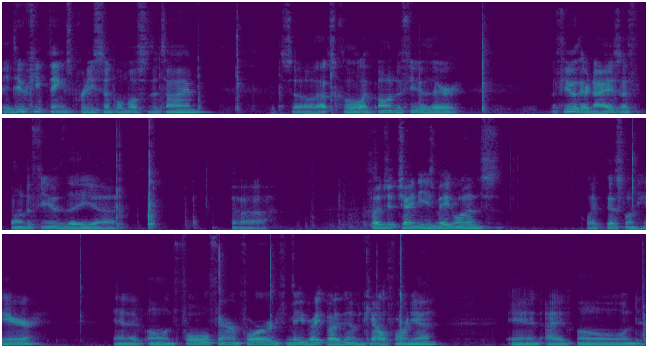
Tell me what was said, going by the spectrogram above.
they do keep things pretty simple most of the time. So that's cool. I've owned a few of their a few of their knives. I've owned a few of the uh, uh, budget Chinese made ones like this one here. And I've owned full Ferrum Forge made right by them in California. And I've owned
